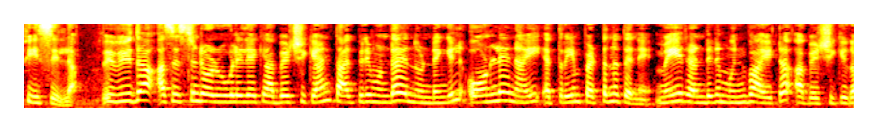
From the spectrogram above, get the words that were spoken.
ഫീസില്ല. വിവിധ അസിസ്റ്റന്റ് ഒഴിവുകളിലേക്ക് അപേക്ഷിക്കാൻ താല്പര്യമുണ്ട് എന്നുണ്ടെങ്കിൽ ഓൺലൈനായി എത്രയും പെട്ടെന്ന് തന്നെ മെയ് രണ്ടിന് മുൻപായിട്ട് അപേക്ഷിക്കുക.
